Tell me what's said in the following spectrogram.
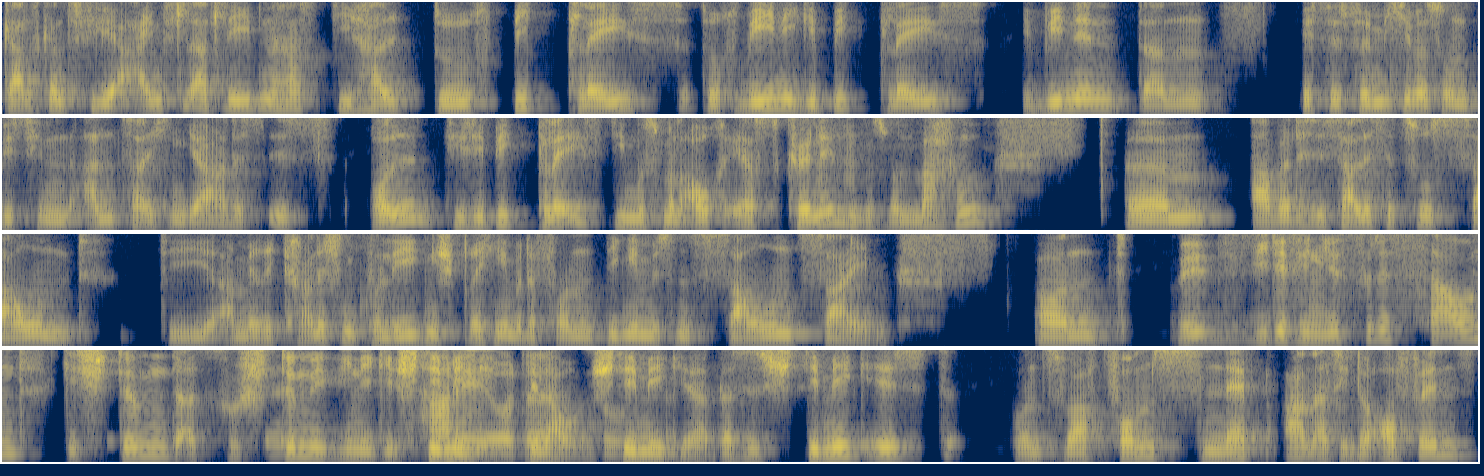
ganz, ganz viele Einzelathleten hast, die halt durch Big Plays, durch wenige Big Plays gewinnen, dann ist es für mich immer so ein bisschen ein Anzeichen, ja, das ist toll, diese Big Plays, die muss man auch erst können, die mhm. muss man machen. Ähm, aber das ist alles nicht so sound. Die amerikanischen Kollegen sprechen immer davon, Dinge müssen sound sein. Und wie, wie, definierst du das Sound? Gestimmt, also so stimmig wie eine Gitarre? Stimmig, oder genau, so? stimmig, ja. Dass es stimmig ist und zwar vom Snap an, also in der Offense,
